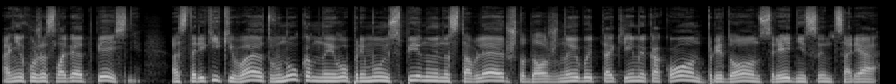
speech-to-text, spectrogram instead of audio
О них уже слагают песни, а старики кивают внукам на его прямую спину и наставляют, что должны быть такими, как он, Придон, средний сын царя.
